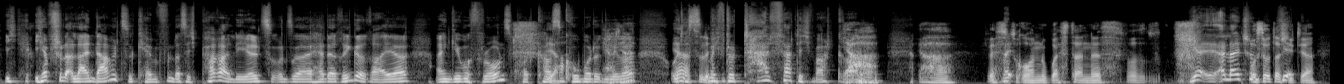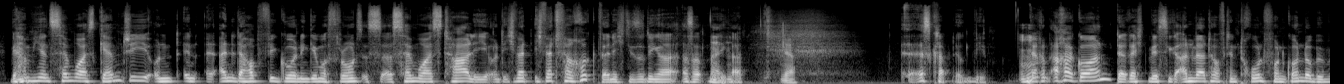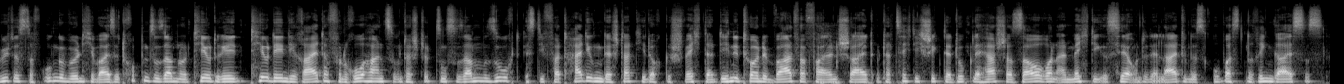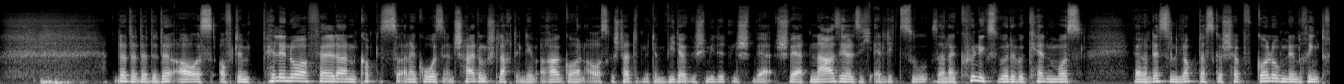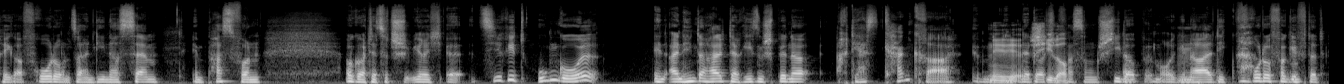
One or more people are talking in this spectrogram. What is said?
Ich, ich habe schon allein damit zu kämpfen, dass ich parallel zu unserer Herr der Ringe-Reihe einen Game of Thrones Podcast Ja. co-moderiere Ja, ja. und Ja, das natürlich. mich total fertig macht ja, gerade. ja, Westron, Westernness, was, Ja, allein schon. wo ist der Unterschied, hier, ja? Wir haben hier einen Samwise Gamgee und in, eine der Hauptfiguren in Game of Thrones ist äh, Samwise Tarly und ich werde ich werd verrückt, wenn ich diese Dinger, also na Mhm. egal. Ja. Äh, Es klappt irgendwie. Mhm. Während Aragorn, der rechtmäßige Anwärter auf den Thron von Gondor, bemüht ist, auf ungewöhnliche Weise Truppen zusammen und Theoden, Theoden die Reiter von Rohan zur Unterstützung zusammensucht, ist die Verteidigung der Stadt jedoch geschwächter. Denethor dem Wahn verfallen scheint und tatsächlich schickt der dunkle Herrscher Sauron ein mächtiges Heer unter der Leitung des obersten Ringgeistes da, da, da, da, da, aus. Auf den Pelennor-Feldern kommt es zu einer großen Entscheidungsschlacht, in dem Aragorn, ausgestattet mit dem wiedergeschmiedeten Schwer Schwert Nasiel, sich endlich zu seiner Königswürde bekennen muss. Währenddessen lockt das Geschöpf Gollum den Ringträger Frodo und seinen Diener Sam im Pass von, oh Gott, jetzt wird schwierig, äh, Zirit Ungol in einen Hinterhalt der Riesenspinne. Ach, die heißt Kankra im, Nee, in der deutschen Shelob. Fassung. Shelob im Original, die Frodo vergiftet.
